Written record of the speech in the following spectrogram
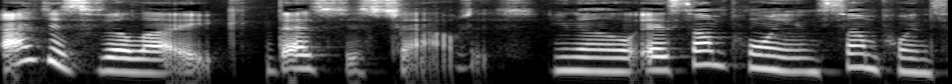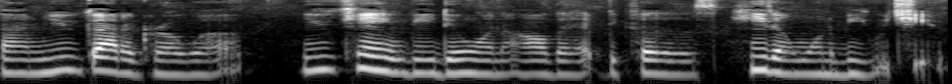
I just feel like that's just childish. You know, at some point, some point in time, you gotta grow up. You can't be doing all that because he don't want to be with you,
